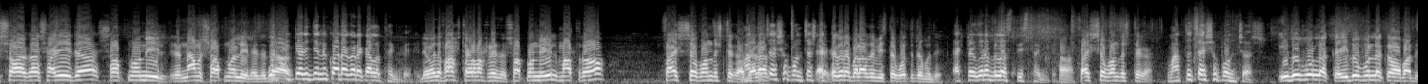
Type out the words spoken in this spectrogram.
সহকারে শাড়ি এটা স্বপ্ন নীল। এটার নাম স্বপ্ন নীল এই যে দেওয়া। প্রত্যেকটা ডিজাইনে কটা করে কালার থাকবে? এটা মধ্যে পাঁচ টাকা পাঁচ টাকা স্বপ্ন নীল মাত্র চারশো পঞ্চাশ টাকা। বেলা- 450 টাকা। একটা করে থাকবে প্রতিটার মধ্যে। একটা করে ব্লাউজ পিস থাকবে। হ্যাঁ চারশো পঞ্চাশ টাকা। মাত্র চারশো পঞ্চাশ। ঈদ উপলক্ষে ঈদ উপলক্ষে অফার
